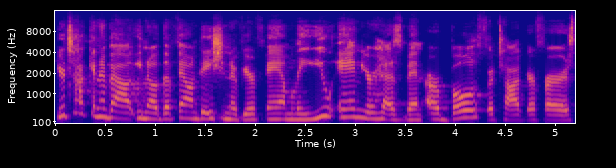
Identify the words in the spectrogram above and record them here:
you're talking about, you know, the foundation of your family. You and your husband are both photographers,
